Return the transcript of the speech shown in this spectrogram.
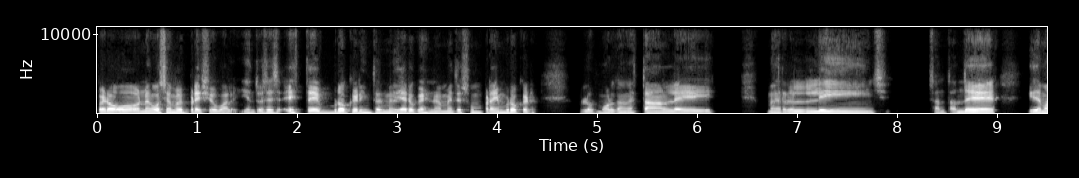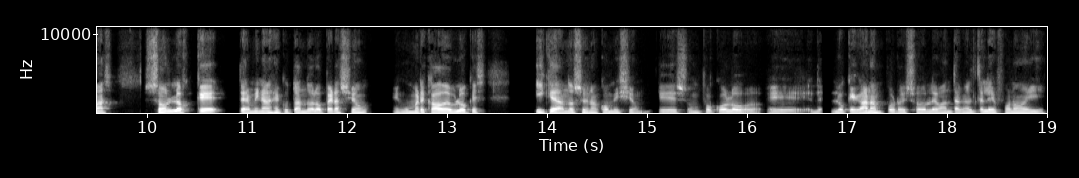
pero negociame el precio, ¿vale? Y entonces este broker intermediario, que generalmente es un prime broker, los Morgan Stanley, Merrill Lynch, Santander y demás, son los que terminan ejecutando la operación en un mercado de bloques y quedándose una comisión, que es un poco lo, eh, lo que ganan, por eso levantan el teléfono y,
